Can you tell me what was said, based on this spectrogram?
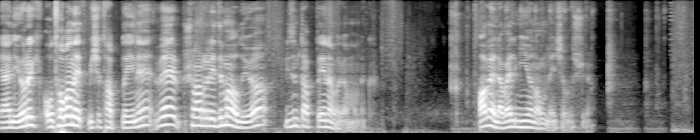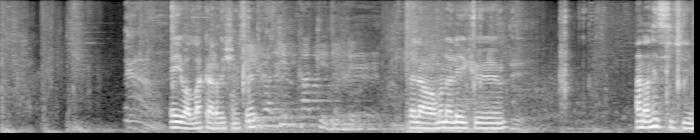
Yani Yorick otoban etmiş top lane'i ve şu an redimi alıyor. Bizim top lane'e bak koyayım. Avel avel minyon almaya çalışıyor. Eyvallah. Rakip katledildi. Selamun aleyküm. Ananı sikeyim.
